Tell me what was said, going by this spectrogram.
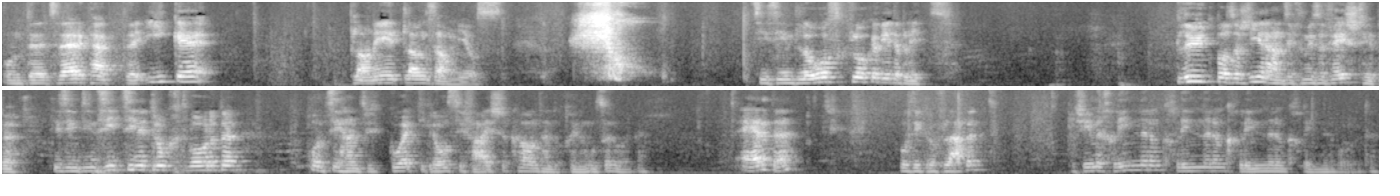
Und der Zwerg hat äh, eingegeben, Planet Langsamius. Sie sind losgeflogen wie der Blitz. Die Leute, die Passagiere, haben sich festheben. Die sind in den Sitz hineingedrückt worden und sie haben gute grosse Fenster und haben rausschauen. Die Erde, wo sie drauf leben, ist immer kleiner und kleiner und kleiner und kleiner geworden.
